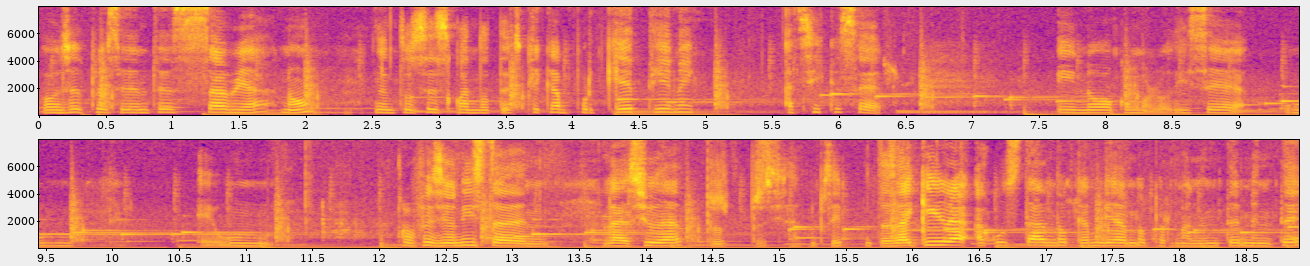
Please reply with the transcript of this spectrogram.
como dice el presidente, es sabia, ¿no? Entonces cuando te explican por qué tiene así que ser y no como lo dice un eh, un profesionista en la ciudad, pues, pues, sí. Entonces hay que ir ajustando, cambiando permanentemente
